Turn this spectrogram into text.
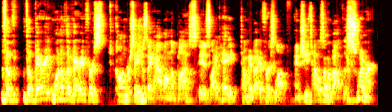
The the very one of the very first conversations they have on the bus is like, "Hey, tell me about your first love," and she tells him about the swimmer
